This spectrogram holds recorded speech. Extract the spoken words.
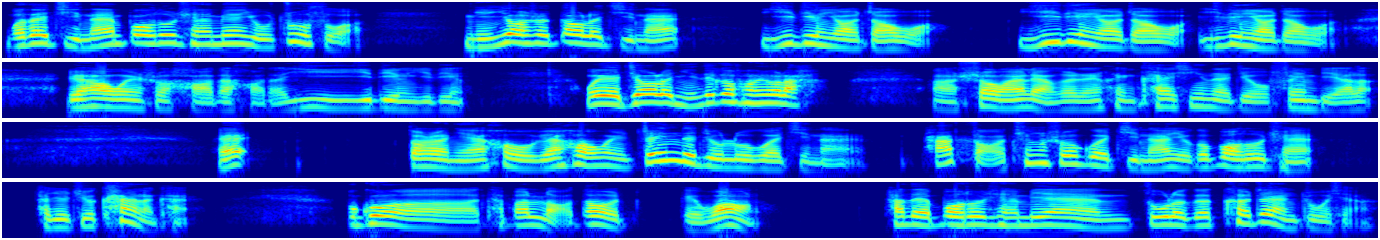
我在济南趵突泉边有住所，你要是到了济南，一定要找我，一定要找我，一定要找我。袁浩文说：“好的，好的，一一定一定。”我也交了你这个朋友了。啊，说完，两个人很开心的就分别了。哎，多少年后，袁浩问真的就路过济南，他早听说过济南有个趵突泉，他就去看了看。不过他把老道给忘了，他在趵突泉边租了个客栈住下。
